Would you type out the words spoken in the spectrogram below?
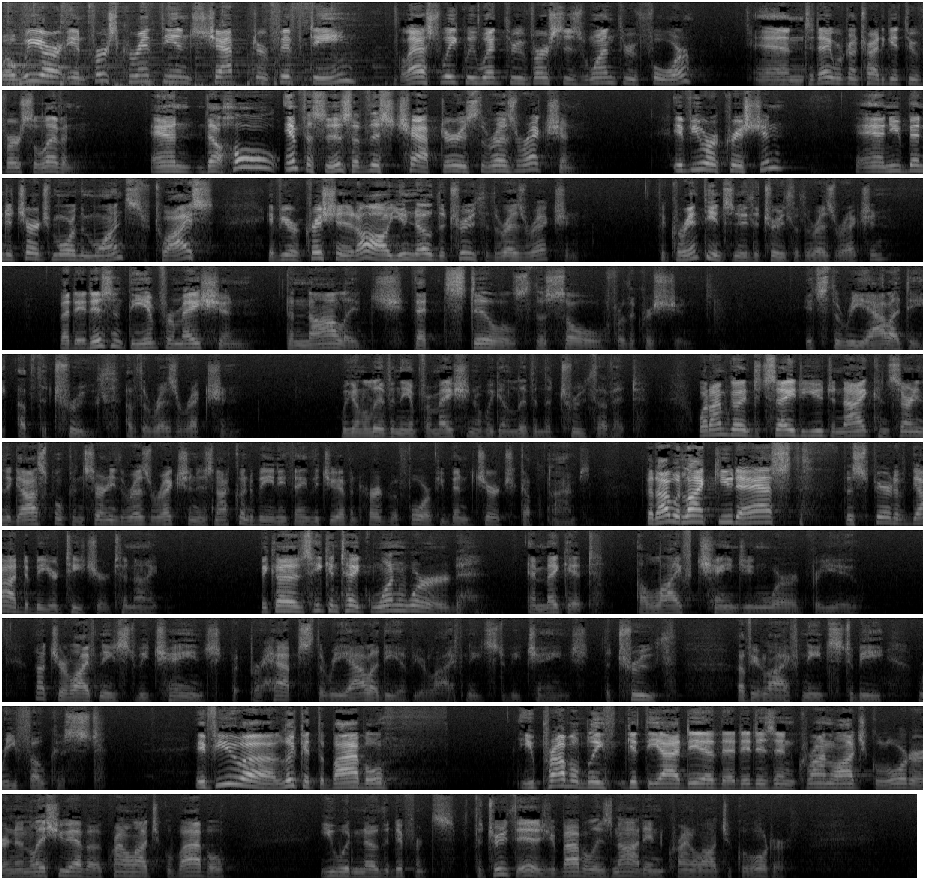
Well, we are in 1 Corinthians chapter 15. Last week we went through verses 1 through 4, and today we're going to try to get through verse 11. And the whole emphasis of this chapter is the resurrection. If you are a Christian and you've been to church more than once or twice, if you're a Christian at all, you know the truth of the resurrection. The Corinthians knew the truth of the resurrection. But it isn't the information, the knowledge that stills the soul for the Christian. It's the reality of the truth of the resurrection. We're going to live in the information or we're going to live in the truth of it. What I'm going to say to you tonight concerning the gospel, concerning the resurrection, is not going to be anything that you haven't heard before if you've been to church a couple times. But I would like you to ask the Spirit of God to be your teacher tonight because he can take one word and make it a life changing word for you. Not your life needs to be changed, but perhaps the reality of your life needs to be changed. The truth of your life needs to be refocused. If you uh, look at the Bible, you probably get the idea that it is in chronological order, and unless you have a chronological Bible, you wouldn't know the difference. The truth is, your Bible is not in chronological order.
